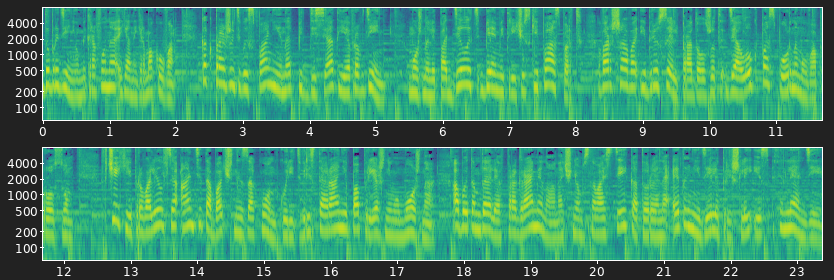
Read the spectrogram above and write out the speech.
Добрый день, у микрофона Яна Ермакова. Как прожить в Испании на 50 евро в день? Можно ли подделать биометрический паспорт? Варшава и Брюссель продолжат диалог по спорному вопросу. В Чехии провалился антитабачный закон. Курить в ресторане по-прежнему можно. Об этом далее в программе, ну а начнем с новостей, которые на этой неделе пришли из Финляндии.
